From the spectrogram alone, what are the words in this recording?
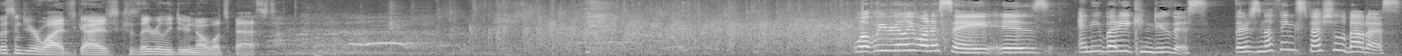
listen to your wives, guys, because they really do know what's best. What we really want to say is anybody can do this. There's nothing special about us.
